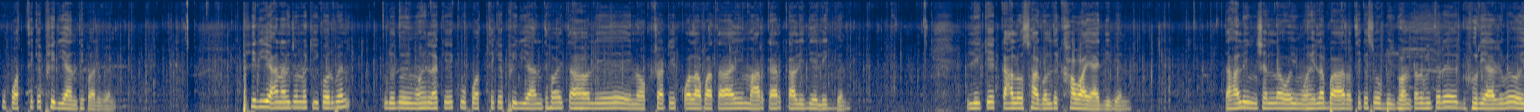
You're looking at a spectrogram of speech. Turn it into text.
কুপথ থেকে ফিরিয়ে আনতে পারবেন। ফিরিয়ে আনার জন্য কি করবেন? যদি ওই মহিলাকে কুপথ থেকে ফিরিয়ে আনতে হয়, তাহলে এই নকশাটি কলা পাতায় মার্কার কালি দিয়ে লিখবেন। লিখে কালো ছাগল দিয়ে খাওয়াইয়া দিবেন। তাহলে ইনশাল্লাহ ওই মহিলা বারো থেকে চব্বিশ ঘণ্টার ভিতরে ঘুরে আসবে, ওই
